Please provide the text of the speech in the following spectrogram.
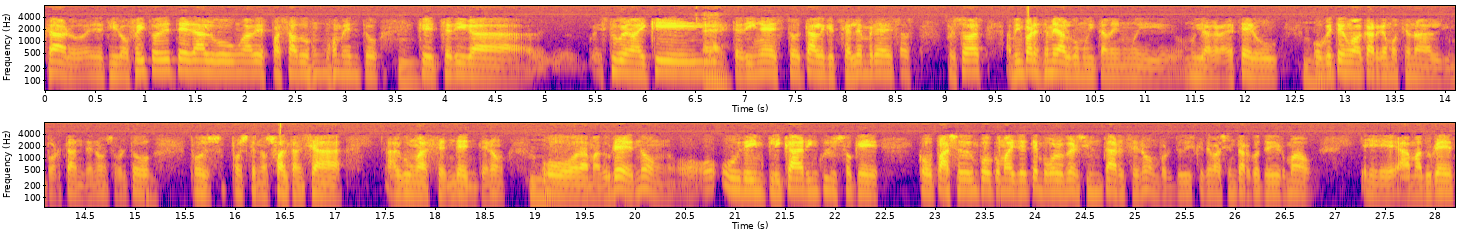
Claro, é dicir, o feito de ter algo unha vez pasado un momento mm. que te diga estuve aquí, eh. te din esto, tal, que se lembre esas persoas, a mí pareceme algo moi tamén moi moi agradecer ou, mm. ou que ten unha carga emocional importante, non? Sobre todo mm. pois, pois que nos faltan xa algún ascendente, non? Mm. Ou da madurez, non? Ou, ou de implicar incluso que co paso de un pouco máis de tempo volver xuntarse, non? Porque tú dis que te vas xuntar co teu irmão, eh, a madurez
